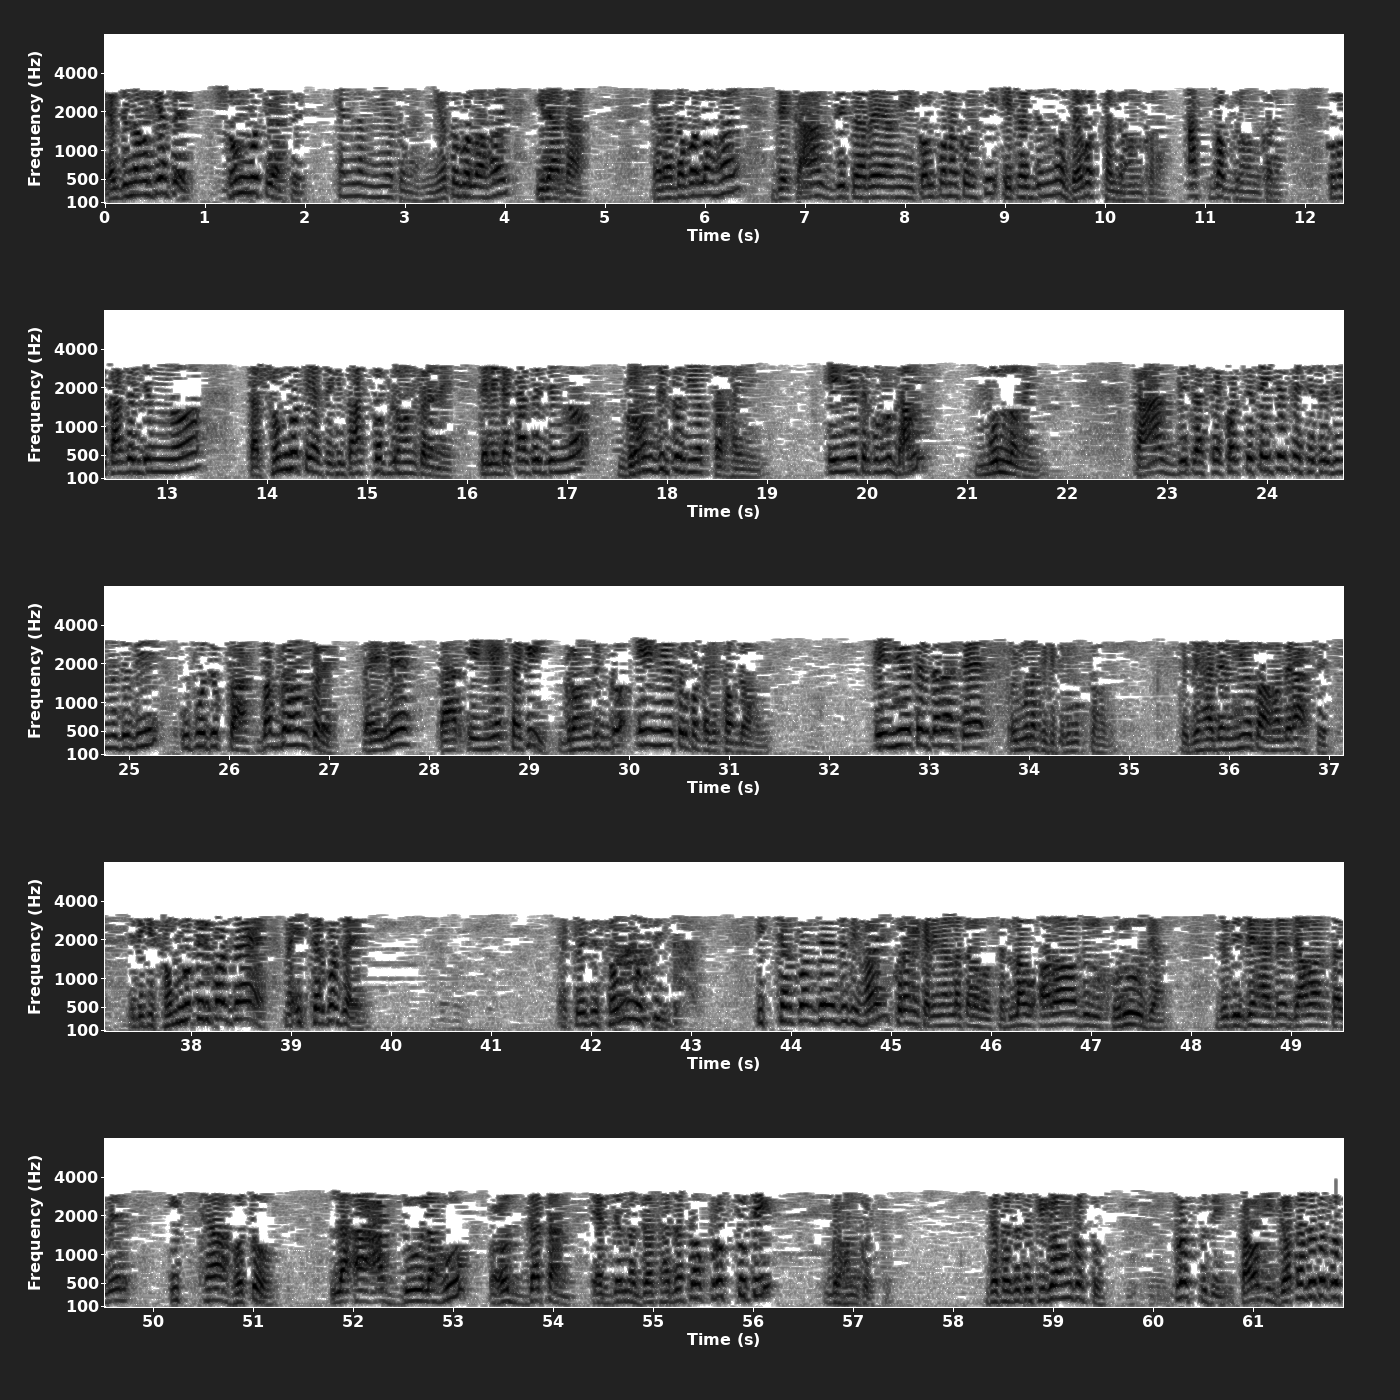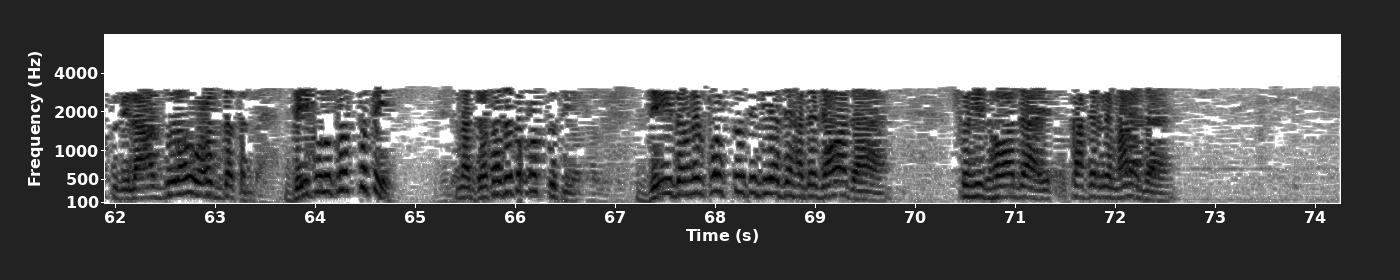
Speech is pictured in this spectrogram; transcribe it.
এর জন্য আমার কি আছে? সম্মতি আছে। এর নাম নিয়ত না। নিয়ত বলা হয় ইরাদা। এরাদা বলা হয় যে কাজ যেটারে আমি কল্পনা করছি, এটার জন্য ব্যবস্থা গ্রহণ করা, আসবাব গ্রহণ করা। কোন কাজের জন্য তার সম্মতি আছে, কিন্তু আসবাব গ্রহণ করে নেই। তাহলে এটা কাজের জন্য গ্রহণযোগ্য নিয়ত তার হয়নি। এই নিয়তের কোন দাম, মূল্য নাই। কাজ যেটা সে করতে চাইতেছে, সেটার জন্য যদি উপযুক্ত আসবাব গ্রহণ করে, তাইলে তার এই নিয়তটা কি গ্রহণযোগ্য, এই নিয়তের উপর তাকে শব্দ হবে। এই নিয়তের দ্বারা সে ওই মুনাফিকি থেকে মুক্ত হবে। সে জেহাদের নিয়ত আমাদের আছে। এটা কি সম্মতির পর্যায়ে না ইচ্ছার পর্যায়ে? সম্মতি। ইচ্ছার পর্যায়ে যদি হয়, কোরআন কারিম আল্লাহ তালা বলছেন, লাউ আরাদুল খুরুজা। যদি জেহাদে যাওয়ার তাদের ইচ্ছা হতো এর জন্য যথাযথ প্রস্তুতি গ্রহণ করত। যথাযথ কি গ্রহণ করত? প্রস্তুতি। তাও কি যথাযথ প্রস্তুতি? আব্দুল্লাহ অদ্দাতান যে কোনো প্রস্তুতি না, যথাযথ প্রস্তুতি। যেই ধরনের প্রস্তুতি দিয়ে জেহাদে যাওয়া যায়, শহীদ হওয়া যায় কাফের মারা যায়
